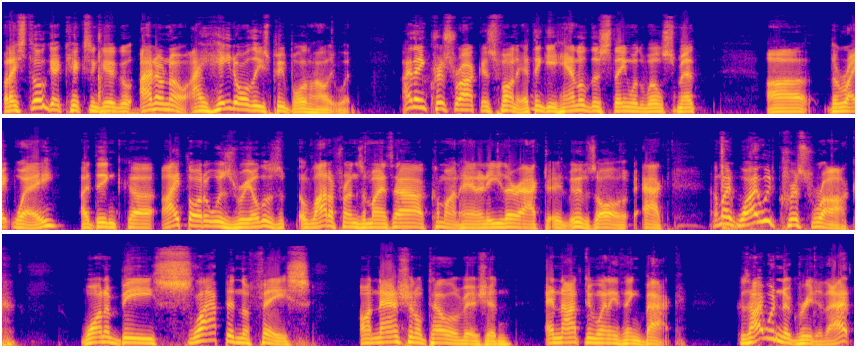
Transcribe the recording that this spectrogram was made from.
but I still get kicks and giggles. I don't know. I hate all these people in Hollywood. I think Chris Rock is funny. I think he handled this thing with Will Smith, uh, the right way. I think, uh, I thought it was real. There's a lot of friends of mine say, oh, come on, Hannity, they're act. It was all act. I'm like, why would Chris Rock want to be slapped in the face on national television and not do anything back. Because I wouldn't agree to that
